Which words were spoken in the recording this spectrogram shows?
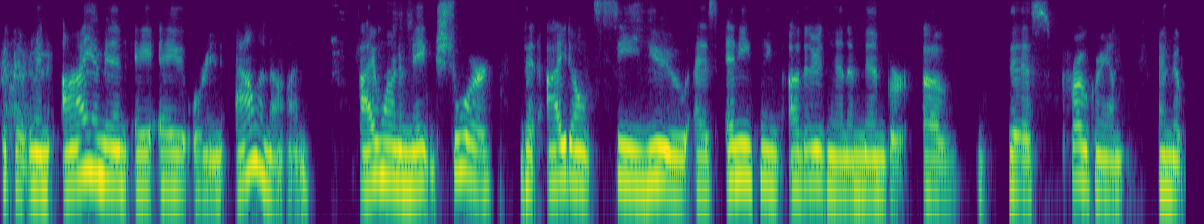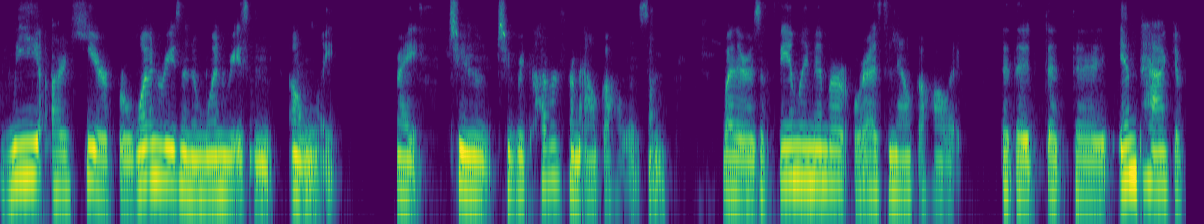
But that when I am in AA or in Al Anon, I want to make sure that I don't see you as anything other than a member of this program and that we are here for one reason and one reason only right to to recover from alcoholism whether as a family member or as an alcoholic that the that the impact of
